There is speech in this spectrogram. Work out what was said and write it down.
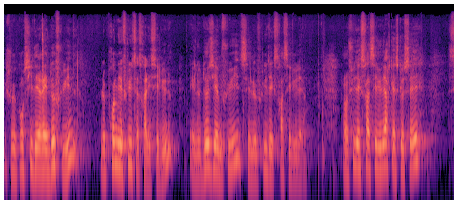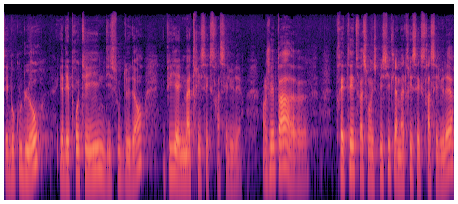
je veux considérer deux fluides. Le premier fluide, ce sera les cellules, et le deuxième fluide, c'est le fluide extracellulaire. Alors, le fluide extracellulaire, qu'est-ce que c'est? C'est beaucoup de l'eau, il y a des protéines dissoutes dedans, et puis il y a une matrice extracellulaire. Alors, je ne vais pas euh, traiter de façon explicite la matrice extracellulaire,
